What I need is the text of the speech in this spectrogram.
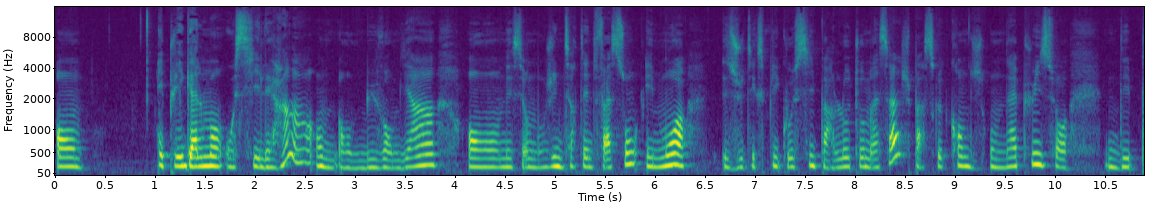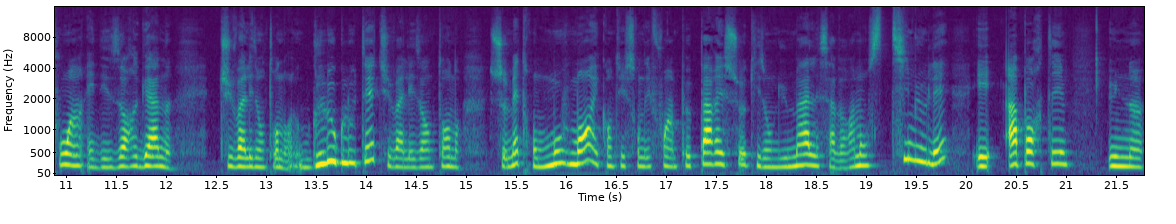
en et puis également aussi les reins, hein, en, buvant bien, en essayant de manger d'une certaine façon. Et moi, je t'explique aussi par l'automassage, parce que quand on appuie sur des points et des organes, tu vas les entendre glouglouter, tu vas les entendre se mettre en mouvement. Et quand ils sont des fois un peu paresseux, qu'ils ont du mal, ça va vraiment stimuler et apporter une,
